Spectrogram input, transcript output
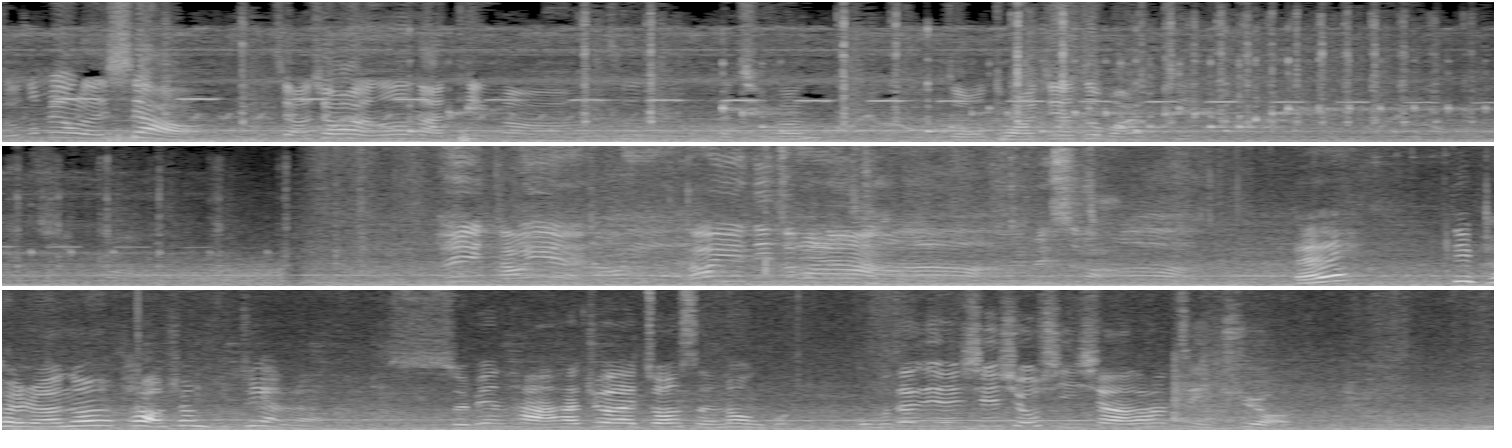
怎么都没有人笑？讲笑话有那么难听吗？是很奇怪，怎么突然间这么安静？哎，导演，导演，你怎么了？没事吧？哎，地陪人呢？他好像不见了。随便他，他就在装神弄鬼。我们在这边先休息一下，让他自己去哦。嗯，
